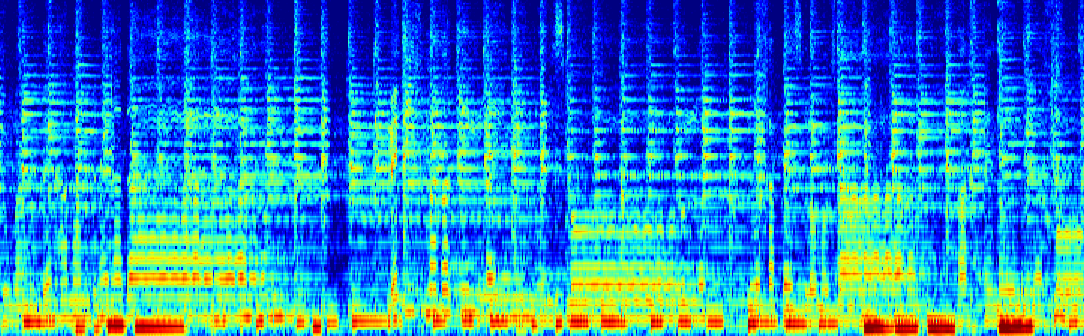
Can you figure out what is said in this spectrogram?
אדומן בין המון בני אדם, מעיף מבטים לימין ולשמאל, לחפש לו מוצא, אך איננו יכול.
